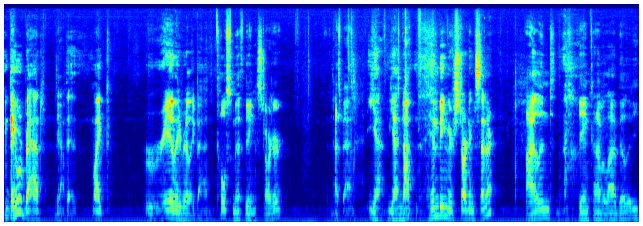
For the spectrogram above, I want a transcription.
they were bad. Yeah. Th- like really, really bad. Cole Smith being a starter, that's bad. Yeah, yeah. not him being your starting center Eiland being kind of a liability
